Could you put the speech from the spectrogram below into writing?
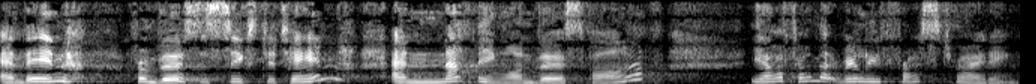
And then from verses 6 to 10, and nothing on verse 5. Yeah, I found that really frustrating.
